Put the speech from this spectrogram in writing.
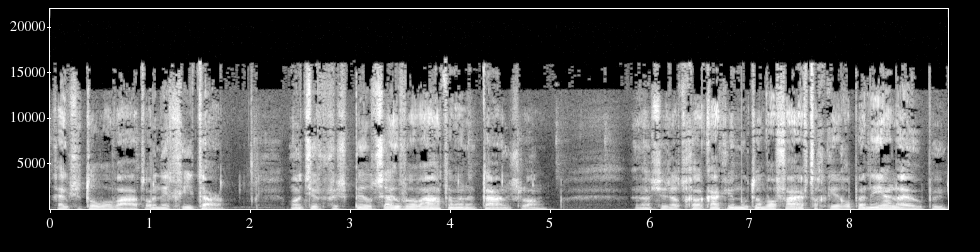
geef ze toch wel water. En een gitaar. Want je verspilt zoveel water met een tuinslang. En als je dat gaat, je moet dan wel 50 keer op en neer lopen.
